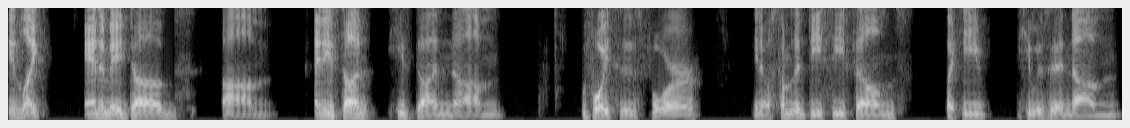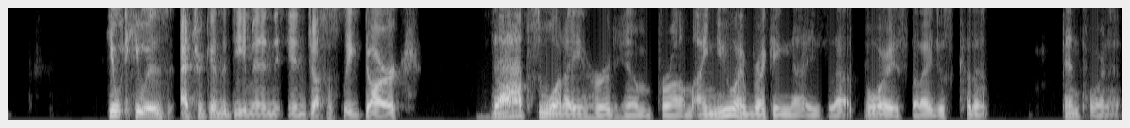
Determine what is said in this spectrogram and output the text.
in like anime dubs, um, and he's done he's done um, voices for you know some of the DC films. Like he he was in um, he he was Etrigan the Demon in Justice League Dark. That's what I heard him from. I knew I recognized that voice, but I just couldn't pinpoint it.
